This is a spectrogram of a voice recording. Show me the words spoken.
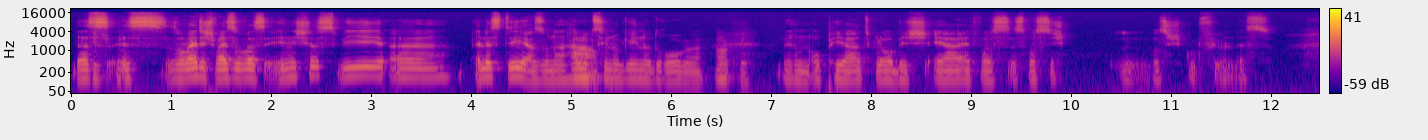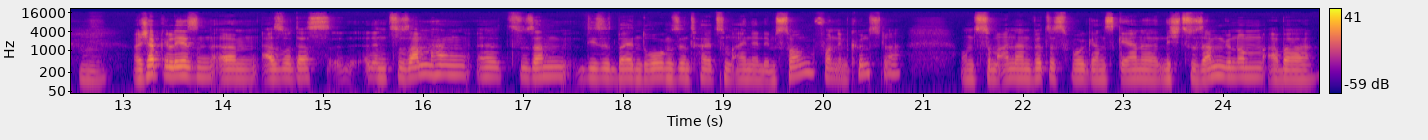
Das ist, soweit ich weiß, sowas ähnliches wie äh, LSD, also eine halluzinogene Droge. Okay. Während Opiat, glaube ich, eher etwas ist, was sich, was sich gut fühlen lässt. Aber Ich habe gelesen, ähm, also dass im Zusammenhang äh, zusammen diese beiden Drogen sind halt zum einen in dem Song von dem Künstler und zum anderen wird es wohl ganz gerne nicht zusammengenommen, aber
